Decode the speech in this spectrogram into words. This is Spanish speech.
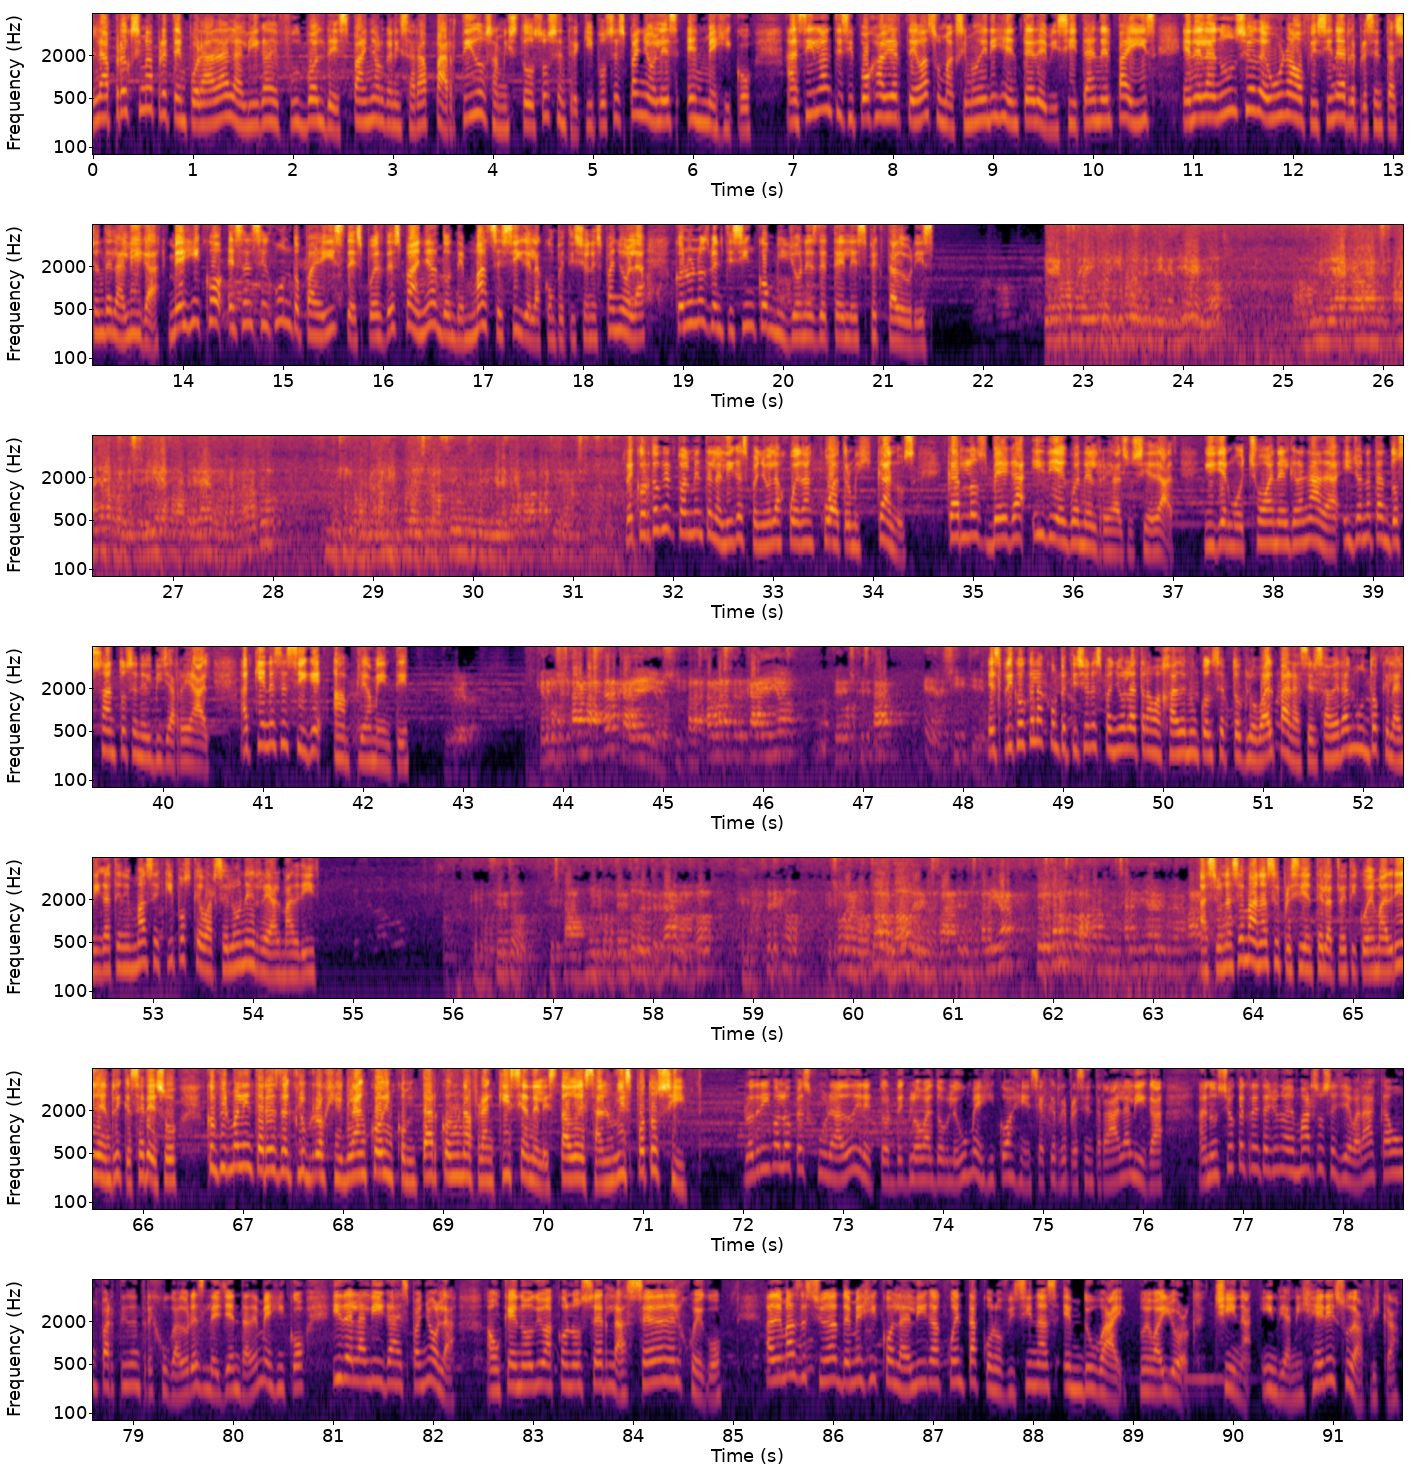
La próxima pretemporada, la Liga de Fútbol de España organizará partidos amistosos entre equipos españoles en México. Así lo anticipó Javier Tebas, su máximo dirigente de visita en el país, en el anuncio de una oficina de representación de la Liga. México es el segundo país después de España donde más se sigue la competición española, con unos 25 millones de telespectadores. Recordó que actualmente en la Liga Española juegan cuatro mexicanos, Carlos Vega y Diego en el Real Sociedad, Guillermo Ochoa en el Granada y Jonathan Dos Santos en el Villarreal, a quienes se sigue ampliamente. Queremos estar más cerca de ellos y para estar más cerca de ellos tenemos que estar en el sitio. Explicó que la competición española ha trabajado en un concepto global para hacer saber al mundo que la liga tiene más equipos que Barcelona y Real Madrid que por cierto estamos muy contentos de tenerlos, ¿no? que, que son el motor ¿no? de, nuestra, de nuestra liga, pero estamos trabajando en esa línea de Hace unas semanas el presidente del Atlético de Madrid, Enrique Cerezo, confirmó el interés del club rojiblanco en contar con una franquicia en el estado de San Luis Potosí. Rodrigo López Jurado, director de Global W México, agencia que representará a la liga, anunció que el 31 de marzo se llevará a cabo un partido entre jugadores leyenda de México y de la Liga Española, aunque no dio a conocer la sede del juego. Además de Ciudad de México, la liga cuenta con oficinas en Dubái, Nueva York, China, India, Nigeria y Sudáfrica.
